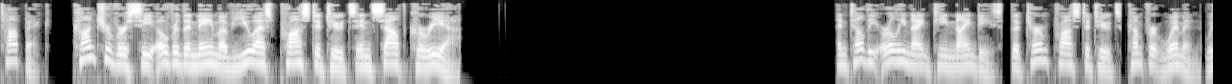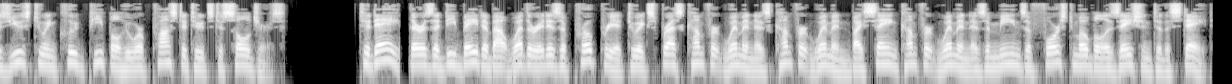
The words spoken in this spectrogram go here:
Topic: Controversy over the name of U.S. prostitutes in South Korea Until the early 1990s, the term prostitutes comfort women was used to include people who were prostitutes to soldiers. Today, there is a debate about whether it is appropriate to express comfort women as comfort women by saying comfort women as a means of forced mobilization to the state.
